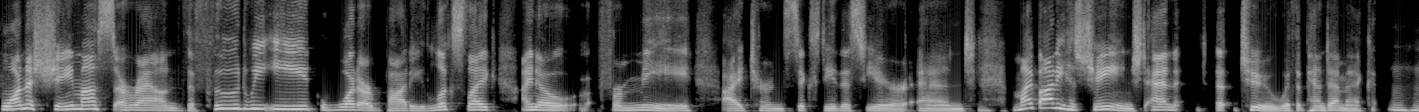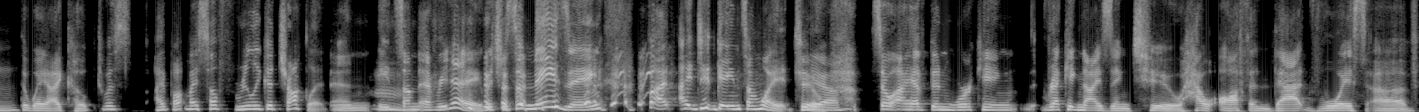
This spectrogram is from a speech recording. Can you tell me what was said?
want to shame us around the food we eat, what our body looks like. I know for me, I turned 60 this year and mm. my body has changed. And uh, too, with the pandemic, mm-hmm. the way I coped was I bought myself really good chocolate and mm. ate some every day, which is amazing. but I did gain some weight too. Yeah. So I have been working, recognizing too how often that voice of,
